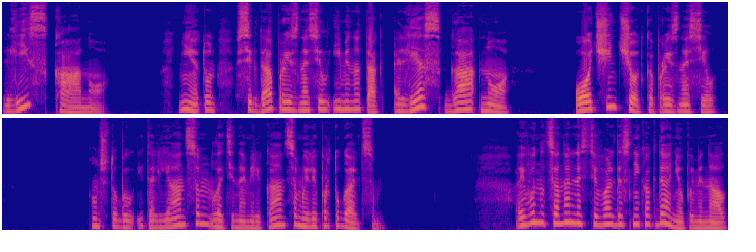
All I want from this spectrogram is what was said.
Лискано. Нет, он всегда произносил именно так — Лесгано. Очень четко произносил. Он что, был итальянцем, латиноамериканцем или португальцем? О его национальности Вальдес никогда не упоминал,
